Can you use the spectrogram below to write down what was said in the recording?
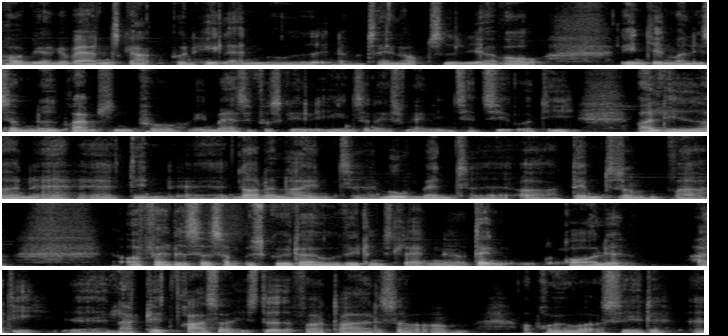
påvirke verdens gang på en helt anden måde, end der var tale om tidligere, hvor Indien var ligesom nødbremsen på en masse forskellige internationale initiativer. De var lederen af, af den øh, non-aligned øh, movement, øh, og dem, som var opfattet sig som beskytter af udviklingslandene. Og den rolle har de øh, lagt lidt fra sig, i stedet for at dreje det sig om at prøve at sætte øh,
